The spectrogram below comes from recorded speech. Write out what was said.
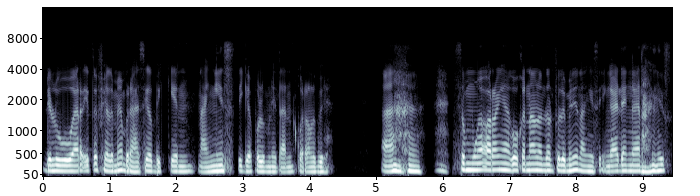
di luar itu filmnya berhasil bikin nangis 30 menitan kurang lebih. Uh, semua orang yang aku kenal nonton film ini nangis sih, nggak ada yang nggak nangis.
